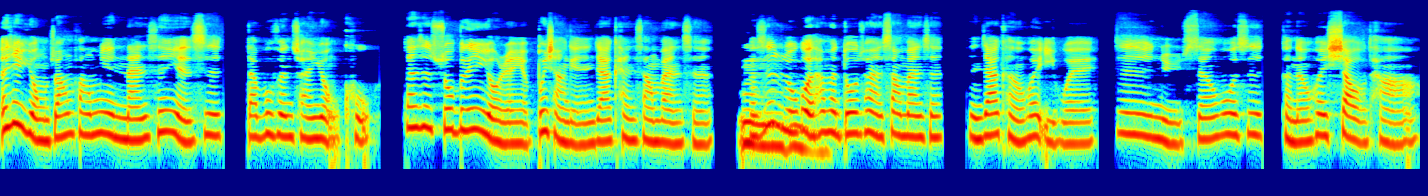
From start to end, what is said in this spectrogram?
而且泳装方面，男生也是大部分穿泳裤，但是说不定有人也不想给人家看上半身。可是如果他们多穿上半身，人家可能会以为是女生，或是可能会笑他。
